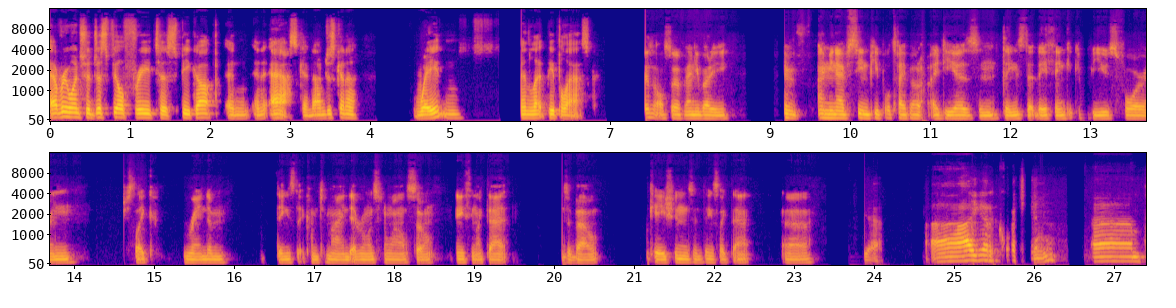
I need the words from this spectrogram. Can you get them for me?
everyone should just feel free to speak up and, and ask. And I'm just gonna wait and and let people ask. Also, if anybody, I mean, I've seen people type out ideas and things that they think it could be used for, and just like random things that come to mind every once in a while. So anything like that about locations and things like that. Uh, yeah. Uh, I got a question. Um,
